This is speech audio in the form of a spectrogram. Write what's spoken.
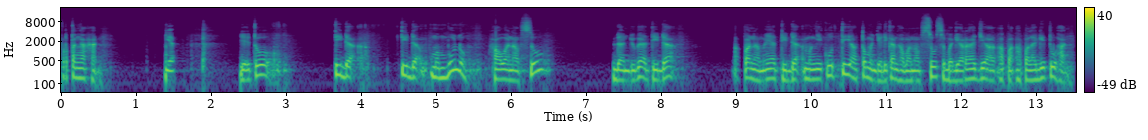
pertengahan, ya, yaitu tidak tidak membunuh hawa nafsu dan juga tidak apa namanya tidak mengikuti atau menjadikan hawa nafsu sebagai raja apa apalagi Tuhan.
